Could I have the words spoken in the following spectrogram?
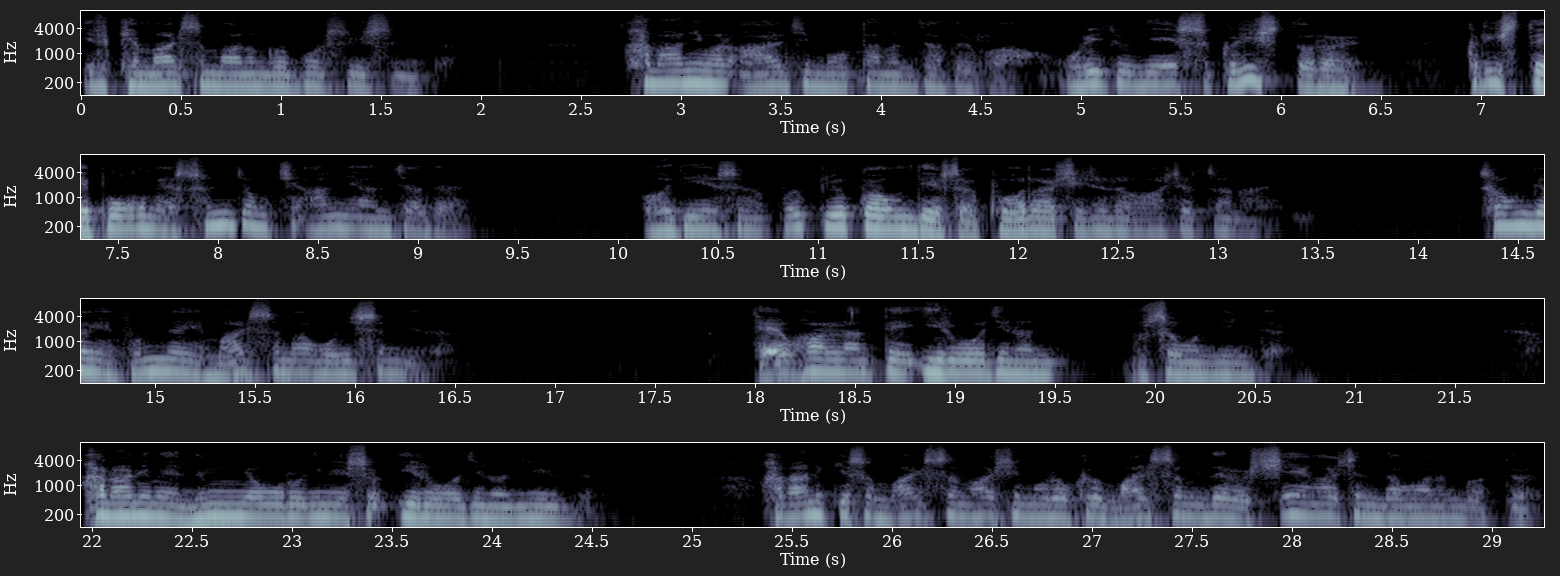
이렇게 말씀하는 걸 볼 수 있습니다. 하나님을 알지 못하는 자들과 우리 주 예수 그리스도를 그리스도의 복음에 순종치 아니한 자들 어디에서 불길 가운데서 벌하시리라고 하셨잖아요. 성경이 분명히 말씀하고 있습니다. 대환란 때 이루어지는 무서운 일들, 하나님의 능력으로 인해서 이루어지는 일들, 하나님께서 말씀하심으로 그 말씀대로 시행하신다고 하는 것들,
